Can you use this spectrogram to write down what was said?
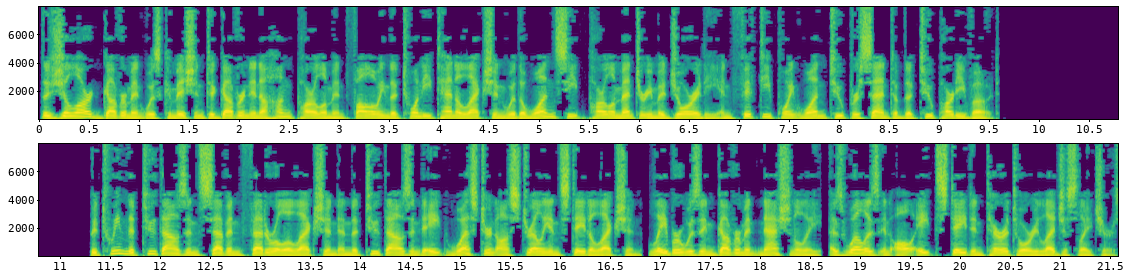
The Gillard government was commissioned to govern in a hung parliament following the 2010 election with a one-seat parliamentary majority and 50.12% of the two-party vote. Between the 2007 federal election and the 2008 Western Australian state election, Labor was in government nationally, as well as in all eight state and territory legislatures.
